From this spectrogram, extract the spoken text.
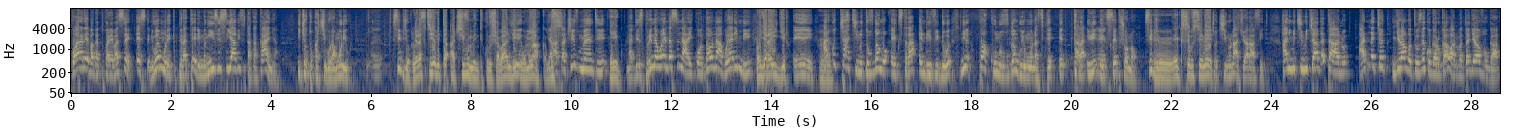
twararebaga tukareba se esike ni we murekiperateri mwiza isi yaba ifite aka kanya? Icyo tukakibura muri we. Eh, sibyo? Yari afite icyo bita achievement kurusha abandi uwo mwaka yari afite gusa achievement Yego. na disipurine wenda sinayikontaho ntago yari mbi. Aho yarayigira Eh, ariko cya kintu tuvuga ngo extra individuwe nyine kwa kuntu uvuga ngo uyu muntu afite eh, tara iri exceptional sibyo? Mm, exceptionnel icyo kintu ntacyo yari afite. Hanyuma ikintu cya gatanu ari na cyo ngira ngo tuze kugarukaho abantu batajya bavuga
